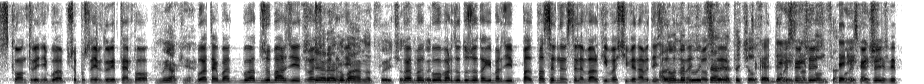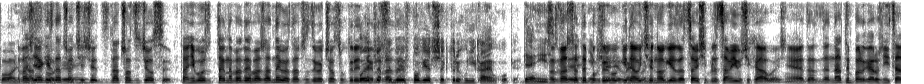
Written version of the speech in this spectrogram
z kontry, nie była przepuszczenie w drugie tempo. No jak nie? Była, tak, ba- była dużo bardziej... Ja właściwie reagowałem na twoje ciosy. Była, nawet- było bardzo dużo takiej bardziej pa, pasywnym stylem walki, właściwie nawet jeśli Ale one zadawane były ciosy. celne te ciosy. Czekaj, Denis, skończyć? znaczące. Mogę Denis, niech skończyć? się wypomni. No Właśnie jakie znaczące, cio- znaczące ciosy? Tam nie było tak naprawdę chyba żadnego znaczącego ciosu, który Twoje tak ciosy naprawdę... były w powietrze, których unikałem, chłopie. Denis, No zwłaszcza te, po których uginały cię nogi, odwracałeś się plecami i uciekałeś, nie? To, na, na tym polega różnica,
